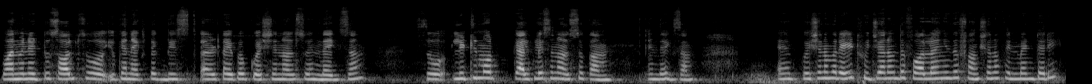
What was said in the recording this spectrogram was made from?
one minute to solve. So you can expect this uh, type of question also in the exam. So little more calculation also come in the exam. Uh, question number 8 which one of the following is the function of inventory?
